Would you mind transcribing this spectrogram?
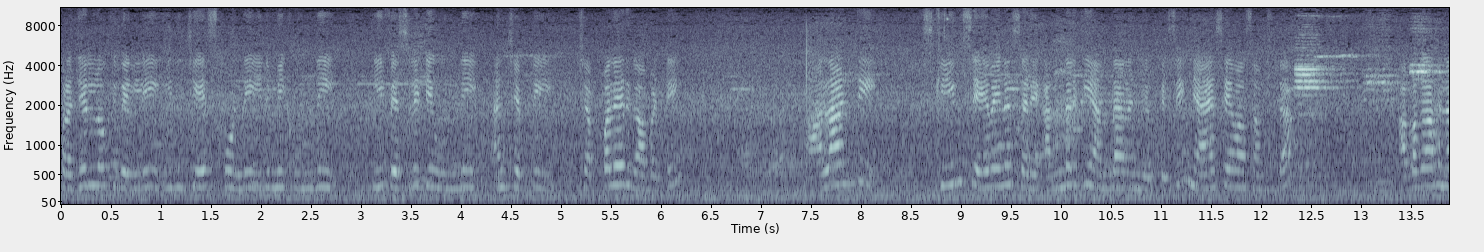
ప్రజల్లోకి వెళ్ళి ఇది చేసుకోండి ఇది మీకు ఉంది ఈ ఫెసిలిటీ ఉంది అని చెప్పి చెప్పలేరు కాబట్టి అలాంటి స్కీమ్స్ ఏవైనా సరే అందరికీ అందాలని చెప్పేసి న్యాయసేవా సంస్థ అవగాహన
